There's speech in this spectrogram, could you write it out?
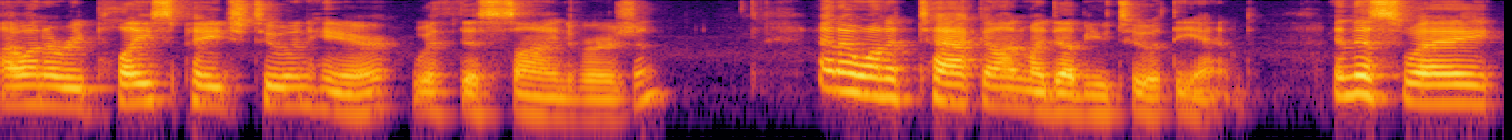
I want to replace page two in here with this signed version, and I want to tack on my W-2 at the end. In this way,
